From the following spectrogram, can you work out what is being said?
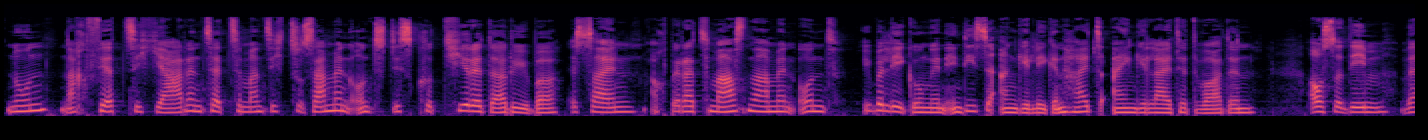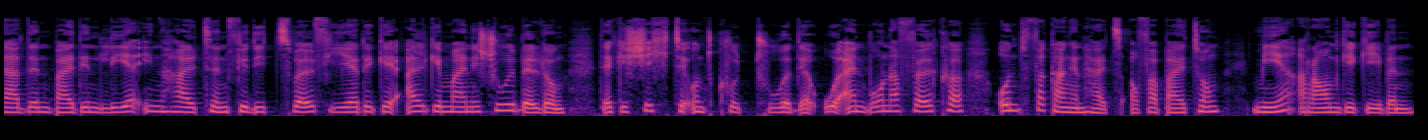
Nun, nach 40 Jahren, setze man sich zusammen und diskutiere darüber. Es seien auch bereits Maßnahmen und Überlegungen in diese Angelegenheit eingeleitet worden. Außerdem werden bei den Lehrinhalten für die zwölfjährige allgemeine Schulbildung der Geschichte und Kultur der Ureinwohnervölker und Vergangenheitsaufarbeitung mehr Raum gegeben.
